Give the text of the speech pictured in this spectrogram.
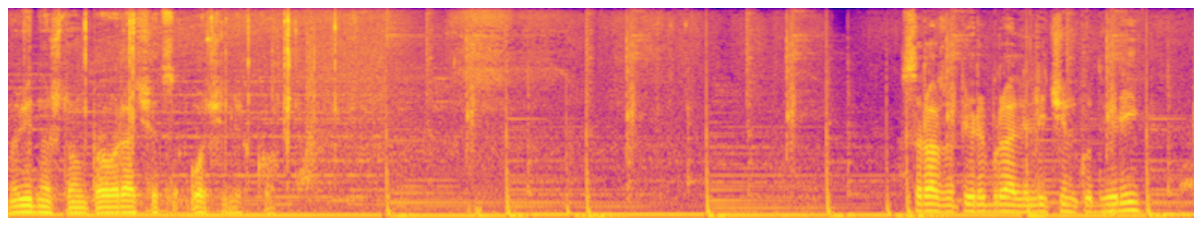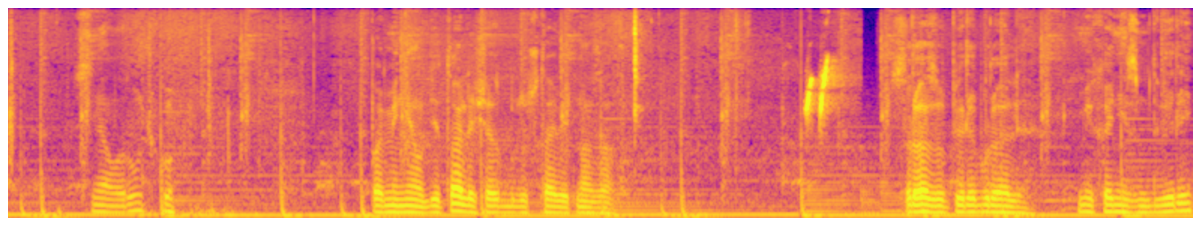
Но видно, что он поворачивается очень легко. Сразу перебрали личинку двери, снял ручку, поменял детали, сейчас буду ставить назад. Сразу перебрали механизм двери.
